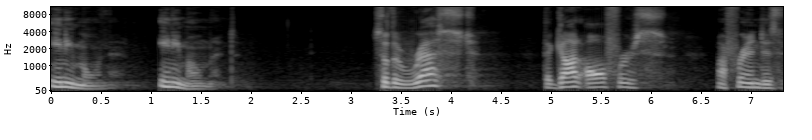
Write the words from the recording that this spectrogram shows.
any moment, any moment. So the rest that God offers, my friend, is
